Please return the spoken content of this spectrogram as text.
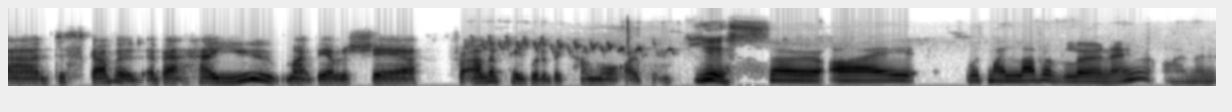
uh, discovered about how you might be able to share for other people to become more open? Yes. So I, with my love of learning, I'm an,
